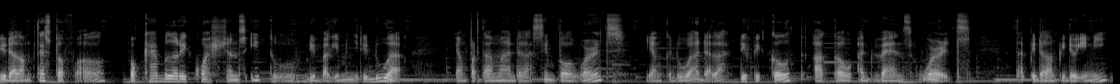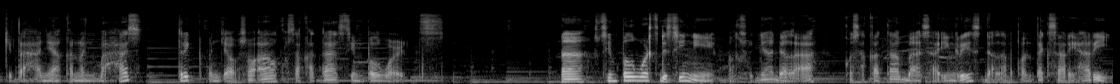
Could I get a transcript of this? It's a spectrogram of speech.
di dalam tes TOEFL, vocabulary questions itu dibagi menjadi dua. Yang pertama adalah simple words, yang kedua adalah difficult atau advanced words. Tapi dalam video ini, kita hanya akan membahas trik menjawab soal kosakata simple words. Nah, simple words di sini maksudnya adalah kosakata bahasa Inggris dalam konteks sehari-hari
